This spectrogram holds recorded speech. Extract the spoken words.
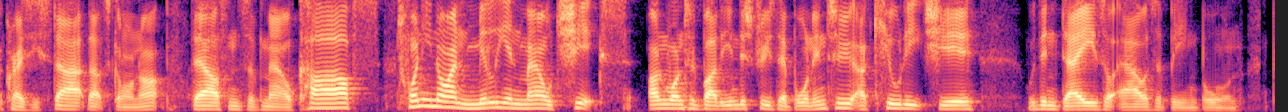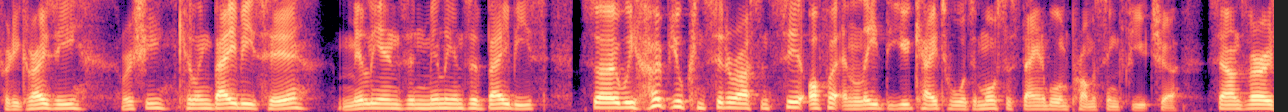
a crazy stat. That's gone up. Thousands of male calves. 29 million male chicks, unwanted by the industries they're born into, are killed each year within days or hours of being born. Pretty crazy. Rishi, killing babies here millions and millions of babies. So we hope you'll consider our sincere offer and lead the UK towards a more sustainable and promising future. Sounds very,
